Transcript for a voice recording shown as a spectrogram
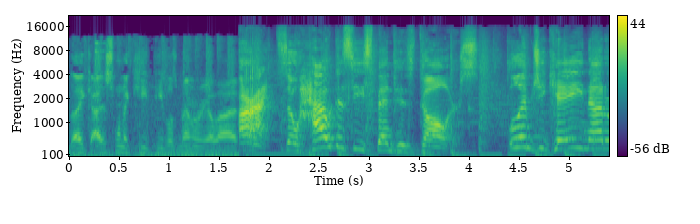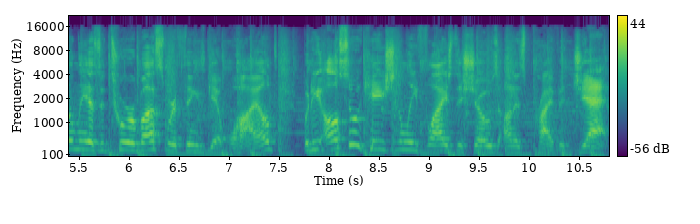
Like, I just want to keep people's memory alive. All right, so how does he spend his dollars? Well, MGK not only has a tour bus where things get wild, but he also occasionally flies to shows on his private jet.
